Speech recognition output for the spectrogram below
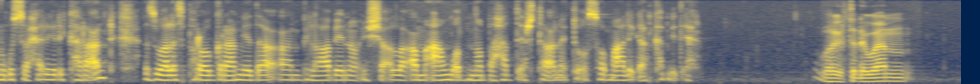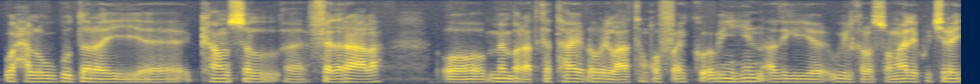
nagu soo xiriiri karaan as well as programyada aan bilaabino insha allah ama aan wadnoba hadeertaaneto oo soomaaligan ka mid ah waa garta dhowaan waxaa lagu daray council federaala oo member aad ka tahay dhowr iyo labaatan qof ay kooban yihiin adig iyo wiil kaloo soomaaliya ku jiray.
